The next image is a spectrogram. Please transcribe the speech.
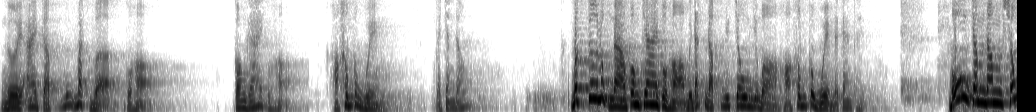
người Ai Cập muốn bắt vợ của họ, con gái của họ, họ không có quyền để tranh đấu. bất cứ lúc nào con trai của họ bị đánh đập như trâu như bò họ không có quyền để can thiệp. 400 năm sống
